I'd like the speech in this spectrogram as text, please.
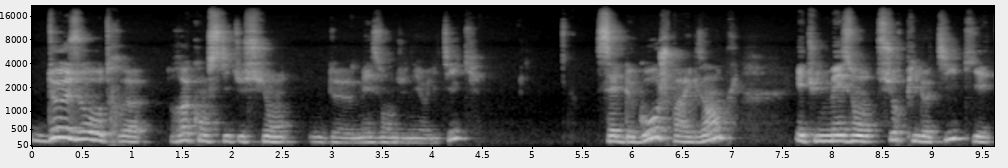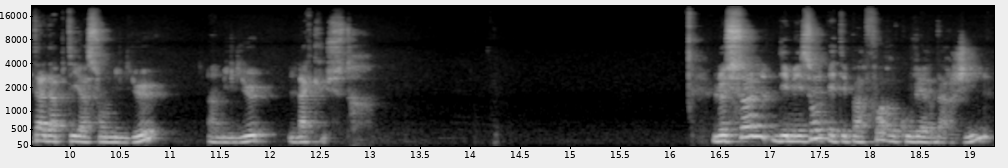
deux autres reconstitutions de maisons du néolithique. Celle de gauche, par exemple, est une maison sur pilotis qui est adaptée à son milieu, un milieu lacustre. Le sol des maisons était parfois recouvert d'argile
